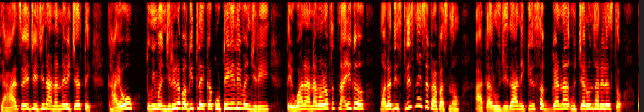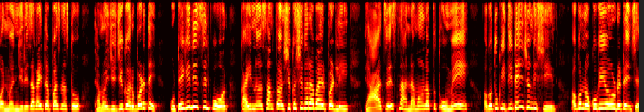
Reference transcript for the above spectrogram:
त्याच वेळी जीजी नानांना विचारते काय हो तुम्ही मंजिरीला बघितलंय का? कुठे गेली मंजिरी? तेव्हा नाना म्हणू लागतात नाही ग मला दिसलीच नाही सकाळपासनं. आता रुजिदा निखिल सगळ्यांना विचारून झालेलं असतं. पण मंजिरीचा काही तपास नसतो. त्यामुळे जीजी गडबडते. कुठे गेली असेल पोर? काही न सांगता अशी कशी घराबाहेर पडली? त्याच वेळेस नाना म्हणू लागतात उमे अगं तू किती टेन्शन घेशील? अगं नको घे एवढं टेन्शन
